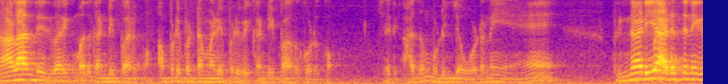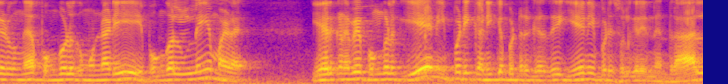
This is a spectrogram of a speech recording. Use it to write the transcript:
நாலாம் தேதி வரைக்கும் அது கண்டிப்பாக இருக்கும். அப்படிப்பட்ட மழைப்பொழிவை கண்டிப்பாக கொடுக்கும். சரி அது முடிஞ்ச உடனே பின்னாடியே அடுத்த நிகழ்வுங்க. பொங்கலுக்கு முன்னாடி பொங்கல்லையும் மழை. ஏற்கனவே பொங்கலுக்கு ஏன் இப்படி கணிக்கப்பட்டிருக்கிறது? ஏன் இப்படி சொல்கிறேன் என்றால்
